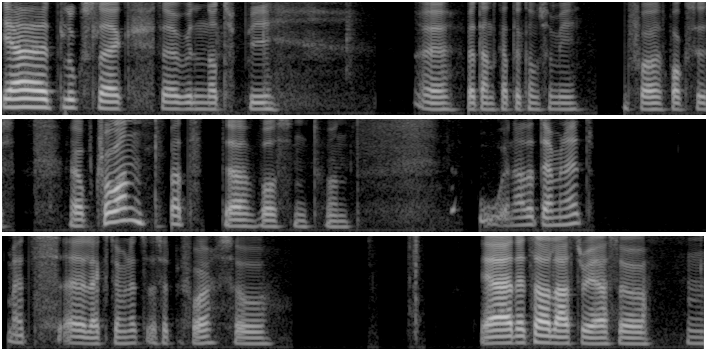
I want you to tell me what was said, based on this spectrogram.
yeah, it looks like there will not be a Verdant for me in four boxes. I hope for one, but there wasn't one. Ooh, another terminate. That's uh, like terminates, I said before. So yeah, that's our last rare. So hmm.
